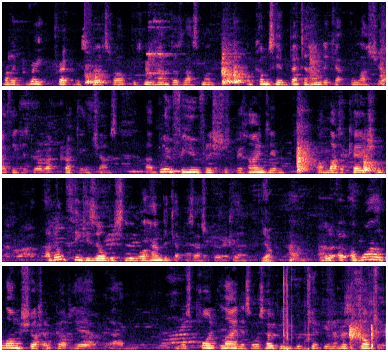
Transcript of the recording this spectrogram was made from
ran a great prep in his first start, his new handlers last month, and comes here better handicapped than last year. I think he's got a cracking chance. Uh, Blue for You finished just behind him on that occasion. I don't think he's obviously well handicapped as Astro King. Yeah. Um, but a, a, wild long shot I've got here um, was Point Lynas. I was hoping he would get in and has got it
